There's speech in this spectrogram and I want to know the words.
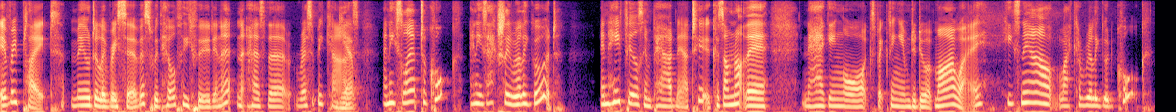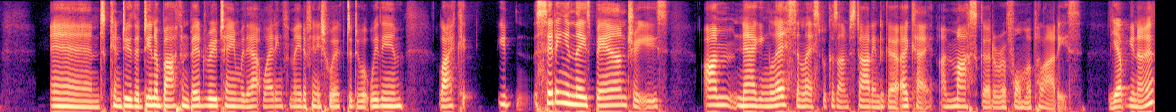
EveryPlate meal delivery service with healthy food in it and it has the recipe cards. Yep. And he's learnt to cook and he's actually really good. And he feels empowered now too because I'm not there nagging or expecting him to do it my way. He's now like a really good cook and can do the dinner, bath, and bed routine without waiting for me to finish work to do it with him. Like you setting in these boundaries, I'm nagging less and less because I'm starting to go, okay, I must go to reformer Pilates. Yep. You know,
